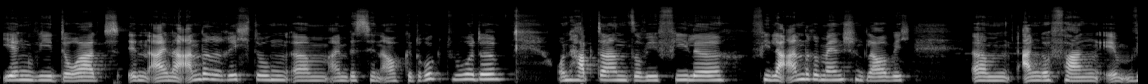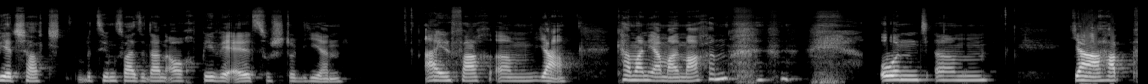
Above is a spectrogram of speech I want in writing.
irgendwie dort in eine andere Richtung ähm, ein bisschen auch gedrückt wurde und habe dann, so wie viele, viele andere Menschen, glaube ich, ähm, angefangen, Wirtschaft beziehungsweise dann auch BWL zu studieren. Einfach, ähm, ja, kann man ja mal machen. und ähm, ja, habe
